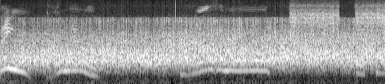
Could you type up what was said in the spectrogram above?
วิ่งตามแล้วมหาสมุทรเจ็บตา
